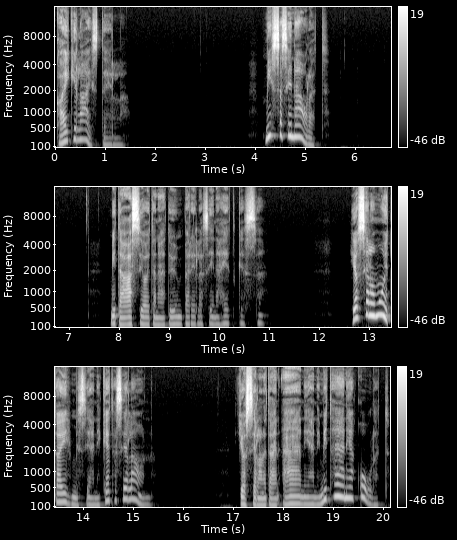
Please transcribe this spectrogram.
Kaikilla aisteilla. Missä sinä olet? Mitä asioita näet ympärillä siinä hetkessä? Jos siellä on muita ihmisiä, niin ketä siellä on? Jos siellä on jotain ääniä, niin mitä ääniä kuulet?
